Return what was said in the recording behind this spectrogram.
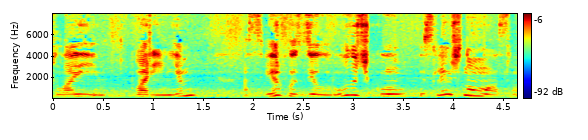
слои вареньем, а сверху сделал розочку из сливочного масла.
